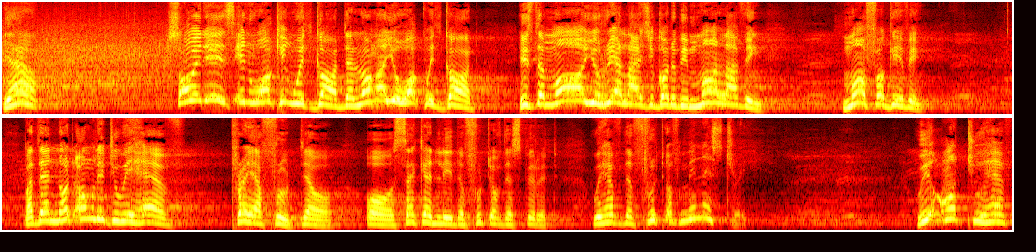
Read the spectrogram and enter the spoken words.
Yeah. So it is in walking with God. The longer you walk with God, is the more you realize you've got to be more loving, more forgiving. But then not only do we have prayer fruit, or, or secondly, the fruit of the Spirit, we have the fruit of ministry. We ought to have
